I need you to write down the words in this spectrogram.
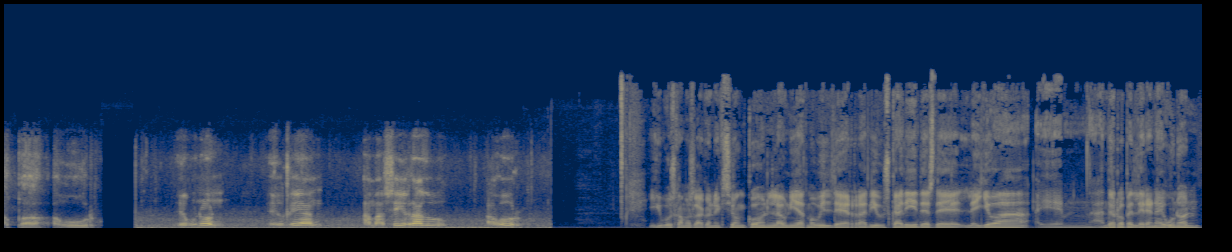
Opa, agur. Egunon, el Gean a más 6 grados, agur. Y buscamos la conexión con la unidad móvil de Radio Euskadi desde Leyoa, eh, Ander López Lerena, Egunon.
